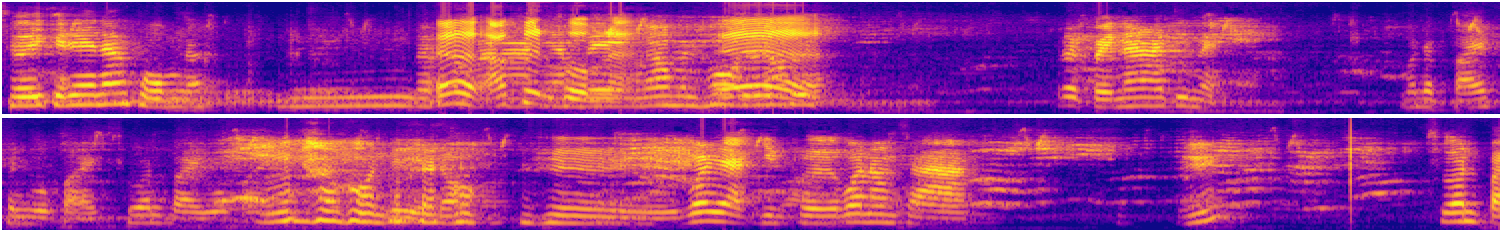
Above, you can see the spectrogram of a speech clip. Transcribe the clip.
เชยกันได้นั่งผมนะเออเอาขึ้นผมน่ะเนาะมันเอโหดเนาะอไปไปหน้าที่ไหนมันจะไปเพิ่นบ่ไปชวนไปบ่ไปโหดเด็ดเนาะเออว่าอยากกินเฟอว่าน้ำชาหืมช วนไป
